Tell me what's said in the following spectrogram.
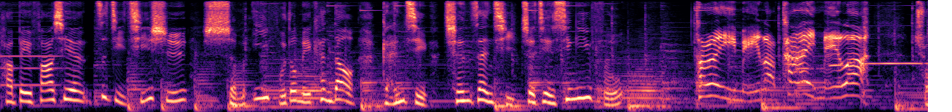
怕被发现自己其实什么衣服都没看到，赶紧称赞起这件新衣服。太美了，太美了！除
